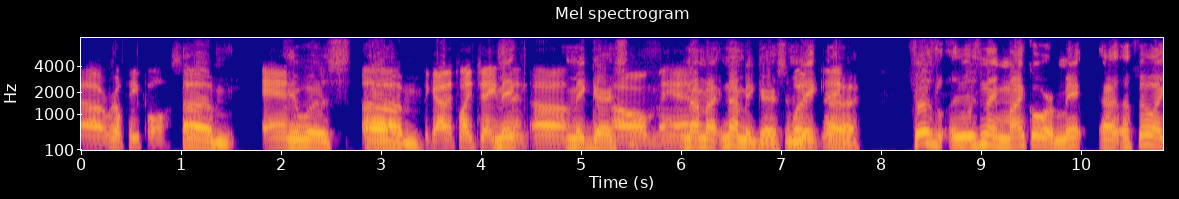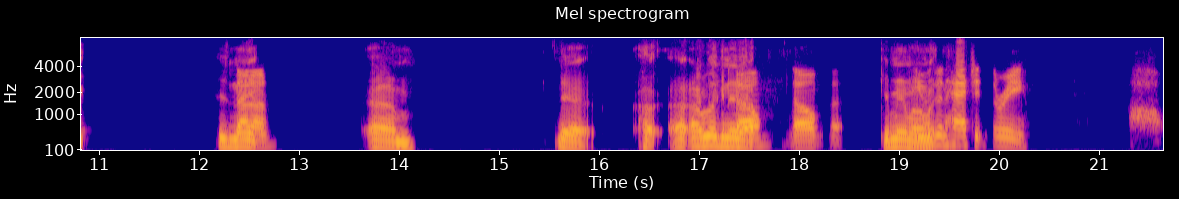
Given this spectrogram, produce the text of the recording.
uh, real people. So, um, and it was uh, um, the guy that played Jason, Mick, uh, Mick Garrison. Oh man, not Mick, not Mick Garrison. What's Mick. his name? Uh, feels his name Michael or Mick. I, I feel like his name. No, Um. Yeah, I, I'm looking it no, up. no, no. Give me a moment. He was in Hatchet Three. Oh,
